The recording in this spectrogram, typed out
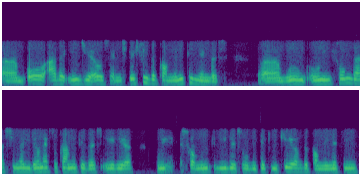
um, all other NGOs, and especially the community members uh, who, who, informed us, you know, you don't have to come into this area. We, as community leaders, will be taking care of the community,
